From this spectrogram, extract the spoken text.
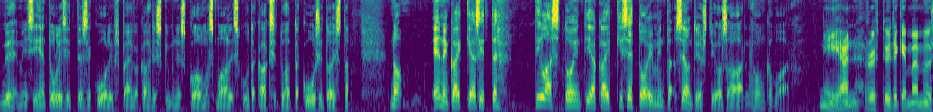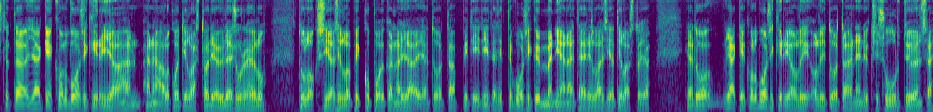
Myöhemmin siihen tuli sitten se kuoliuspäivä 23. maaliskuuta 2016. No ennen kaikkea sitten tilastointi ja kaikki se toiminta, se on tietysti osa Arne Honkavaaraa. Niin, hän ryhtyi tekemään myös tätä jääkiekkoilun vuosikirjaa. Hän, hän alkoi tilastoida yleisurheilutuloksia silloin pikkupoikana ja, ja tuota, piti niitä sitten vuosikymmeniä näitä erilaisia tilastoja. Ja tuo jääkiekkoilun vuosikirja oli, oli tuota hänen yksi suurtyönsä.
